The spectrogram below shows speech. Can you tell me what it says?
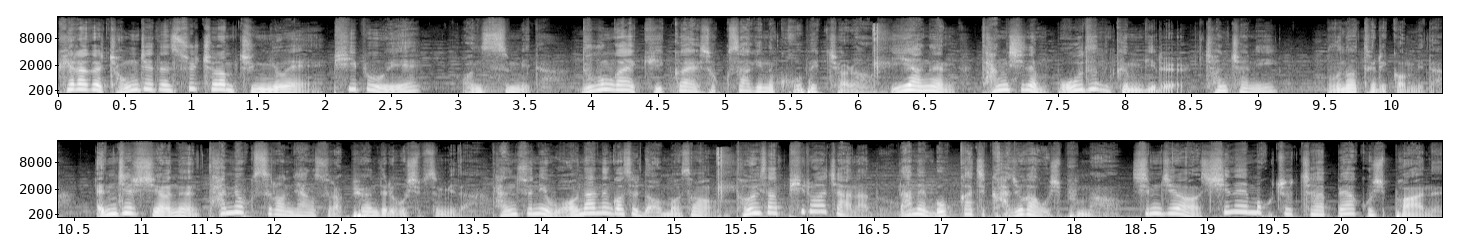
쾌락을 정제된 술처럼 증류해 피부 위에 얹습니다. 누군가의 귓가에 속삭이는 고백처럼 이 향은 당신의 모든 금기를 천천히 무너뜨릴 겁니다. 엔젤시어는 탐욕스러운 향수라 표현드리고 싶습니다. 단순히 원하는 것을 넘어서 더 이상 필요하지 않아도 남의 목까지 가져가고 싶은 마음, 심지어 신의 목조차 빼앗고 싶어하는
